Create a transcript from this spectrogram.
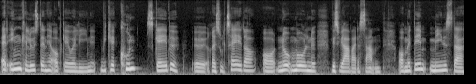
at ingen kan løse den her opgave alene. Vi kan kun skabe øh, resultater og nå målene, hvis vi arbejder sammen. Og med det menes der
